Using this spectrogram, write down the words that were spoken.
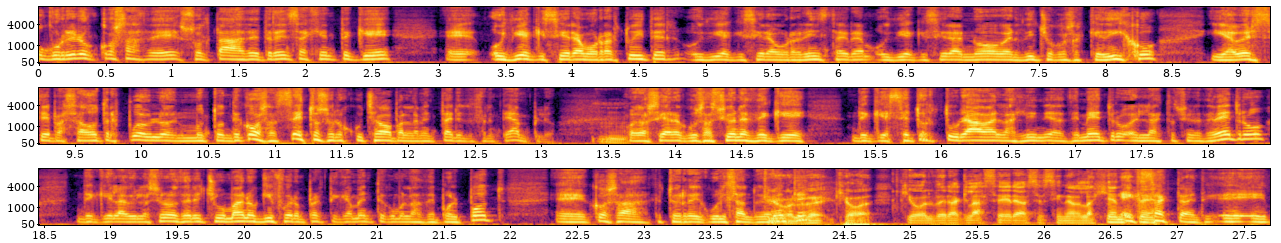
ocurrieron cosas de soltadas de trenza, gente que eh, hoy día quisiera borrar Twitter, hoy día quisiera borrar Instagram, hoy día quisiera no haber dicho cosas que dijo y haberse pasado tres pueblos en un montón de cosas. Esto se lo escuchaba a parlamentarios de Frente Amplio, mm. cuando hacían acusaciones de que, de que se torturaban las líneas de metro, en las estaciones de metro, de que la violación de los derechos humanos aquí fueron prácticamente como las de Pol Pot, eh, cosas que estoy ridiculizando. Que volver, a clase era asesinar a la gente. Exactamente. Eh,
